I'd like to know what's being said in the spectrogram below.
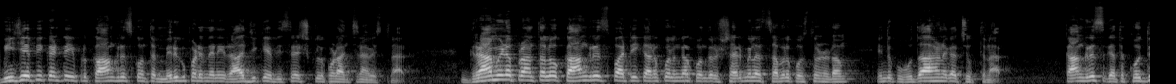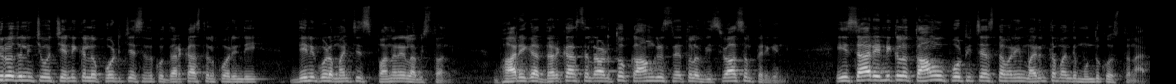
బీజేపీ కంటే ఇప్పుడు కాంగ్రెస్ కొంత మెరుగుపడిందని రాజకీయ విశ్లేషకులు కూడా అంచనా వేస్తున్నారు. గ్రామీణ ప్రాంతాల్లో కాంగ్రెస్ పార్టీకి అనుకూలంగా కొందరు షర్మిల సభలకు వస్తుండడం ఇందుకు ఉదాహరణగా చూపుతున్నారు. కాంగ్రెస్ గత కొద్ది రోజుల నుంచి వచ్చి ఎన్నికల్లో పోటీ చేసేందుకు దరఖాస్తులు కోరింది. దీనికి కూడా మంచి స్పందనే లభిస్తోంది. భారీగా దరఖాస్తులు రావడంతో కాంగ్రెస్ నేతల విశ్వాసం పెరిగింది. ఈసారి ఎన్నికలు తాము పోటీ చేస్తామని మరింత మంది ముందుకు వస్తున్నారు.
